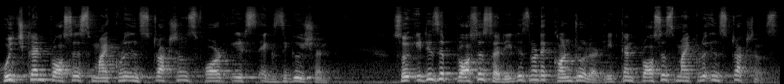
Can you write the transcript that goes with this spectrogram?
which can process micro instructions for its execution. So it is a processor, it is not a controller, it can process micro instructions.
